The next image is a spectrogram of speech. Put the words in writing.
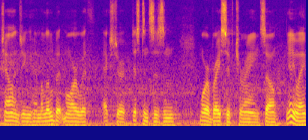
challenging him a little bit more with extra distances and more abrasive terrain. So, anyway,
